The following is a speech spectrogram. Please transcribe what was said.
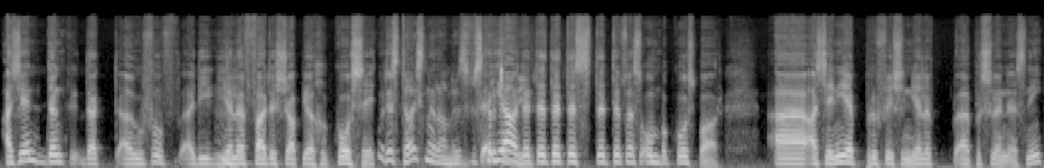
As jy dink dat uh, hoeveel uh, die hmm. hele Photoshop jou gekos het. O, dis duisende rand, dis verskriklik. Ja, dit dit dit is dit, dit was onbekosbaar. Uh as jy nie 'n professionele uh, persoon is nie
